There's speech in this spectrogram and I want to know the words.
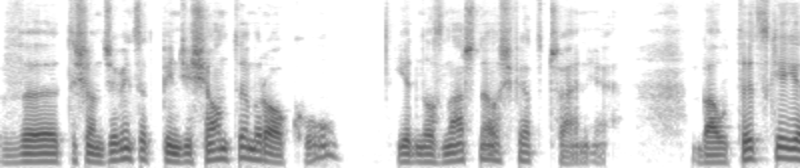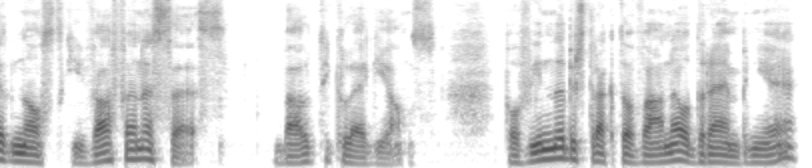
w 1950 roku jednoznaczne oświadczenie. Bałtyckie jednostki Waffen-SS, Baltic Legions, powinny być traktowane odrębnie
